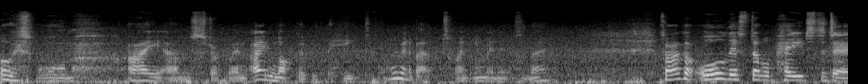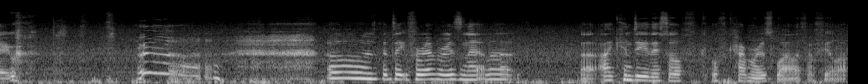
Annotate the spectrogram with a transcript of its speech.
Oh, it's warm. I am struggling. I'm not good with the heat. We're in about 20 minutes now. So I've got all this double page to do. oh, it's to take forever, isn't it? Look. I can do this off, off camera as well if I feel up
